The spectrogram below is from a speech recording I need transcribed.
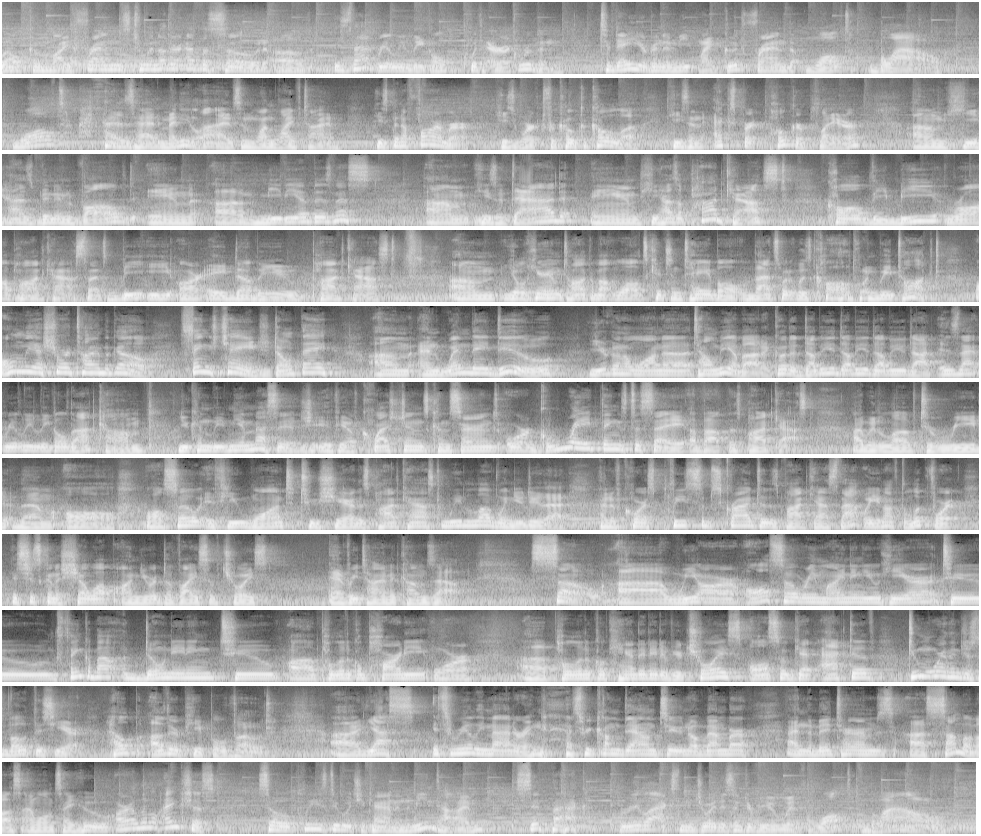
Welcome, my friends, to another episode of Is That Really Legal with Eric Rubin. Today, you're going to meet my good friend, Walt Blau. Walt has had many lives in one lifetime. He's been a farmer, he's worked for Coca Cola, he's an expert poker player, um, he has been involved in a media business, um, he's a dad, and he has a podcast called the B Raw Podcast. That's B E R A W Podcast. Um, you'll hear him talk about Walt's Kitchen Table. That's what it was called when we talked only a short time ago. Things change, don't they? Um, and when they do, you're going to want to tell me about it. Go to www.isthatreallylegal.com. You can leave me a message if you have questions, concerns, or great things to say about this podcast. I would love to read them all. Also, if you want to share this podcast, we love when you do that. And of course, please subscribe to this podcast. That way, you don't have to look for it, it's just going to show up on your device of choice every time it comes out. So, uh, we are also reminding you here to think about donating to a political party or a political candidate of your choice. Also, get active. Do more than just vote this year, help other people vote. Uh, yes, it's really mattering as we come down to November and the midterms. Uh, some of us, I won't say who, are a little anxious. So please do what you can. In the meantime, sit back, relax, and enjoy this interview with Walt Blau.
